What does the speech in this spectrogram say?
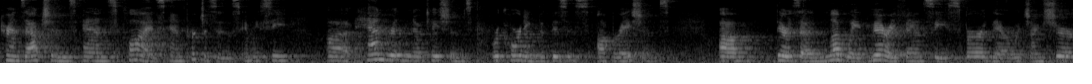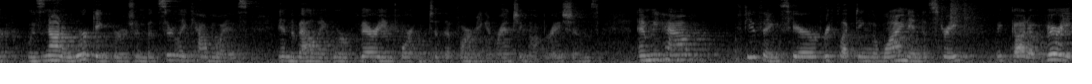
transactions and supplies and purchases, and we see uh, handwritten notations recording the business operations. Um, there's a lovely, very fancy spur there, which I'm sure was not a working version, but certainly cowboys in the valley were very important to the farming and ranching operations. And we have a few things here reflecting the wine industry. We've got a very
